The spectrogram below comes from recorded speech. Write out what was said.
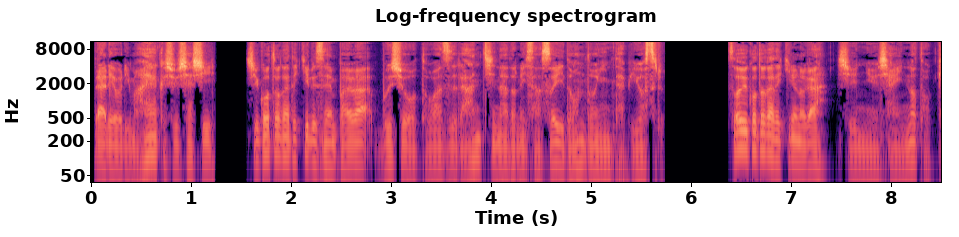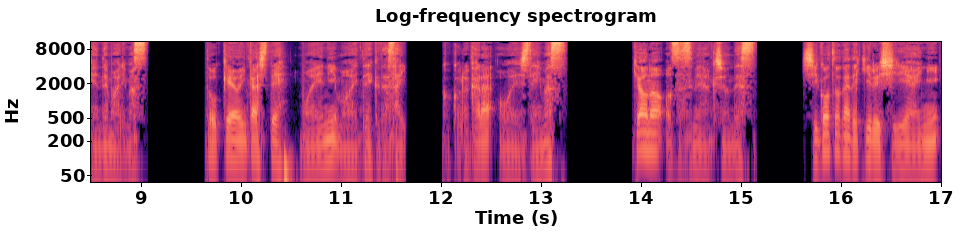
誰よりも早く出社し、仕事ができる先輩は部署を問わずランチなどに誘いどんどんインタビューをする。そういうことができるのが新入社員の特権でもあります。特権を活かして燃えに燃えてください。心から応援しています。今日のおすすめアクションです。仕事ができる知り合いに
